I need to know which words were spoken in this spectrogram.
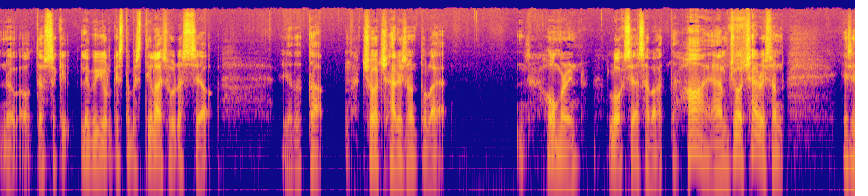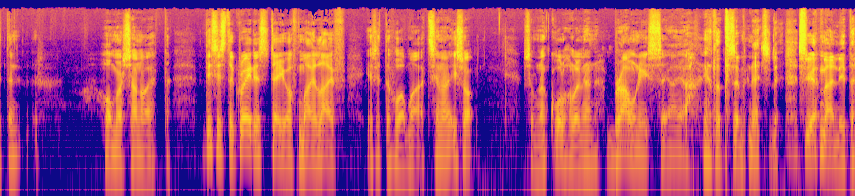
ne ovat jossakin levyjulkistamistilaisuudessa ja, ja tota, George Harrison tulee Homerin luokse ja sanoo, että Hi, I'm George Harrison. Ja sitten Homer sanoi, että This is the greatest day of my life. Ja sitten huomaa, että siinä on iso semmoinen kulhollinen browniesseja ja, ja tota, se menee sinne syömään niitä,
